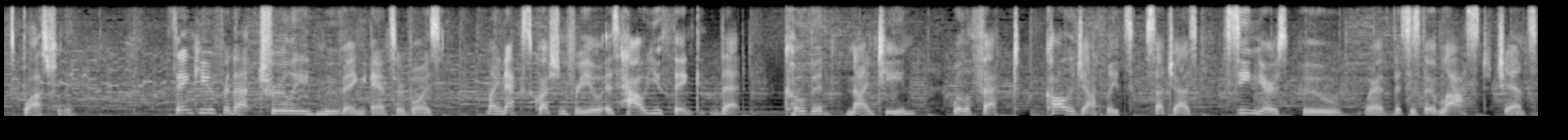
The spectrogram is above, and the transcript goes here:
It's blasphemy. Thank you for that truly moving answer, boys. My next question for you is how you think that COVID 19 will affect college athletes, such as seniors who, where this is their last chance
